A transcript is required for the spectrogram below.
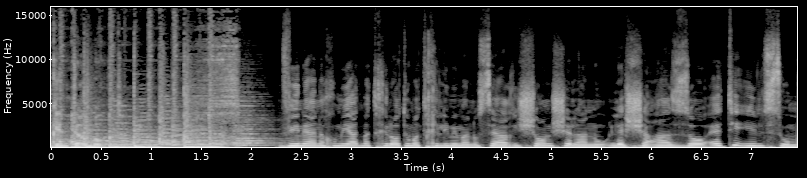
כן תרבות. והנה אנחנו מיד מתחילות ומתחילים עם הנושא הראשון שלנו לשעה זו. אתי אילסום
